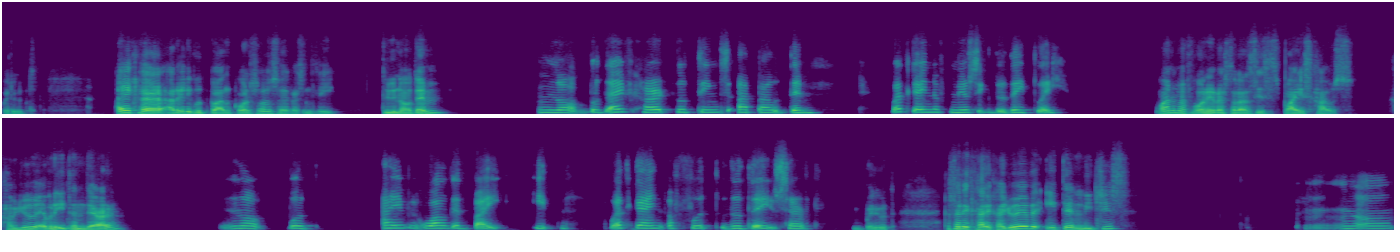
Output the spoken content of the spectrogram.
Very good. I heard a really good band called Sunset recently. Do you know them? No, but I've heard good things about them. What kind of music do they play? One of my favorite restaurants is Spice House. Have you ever eaten there? No, but I've walked by it. What kind of food do they serve? Very good. Cassandra, have, have you ever eaten lychees? Mm, No,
